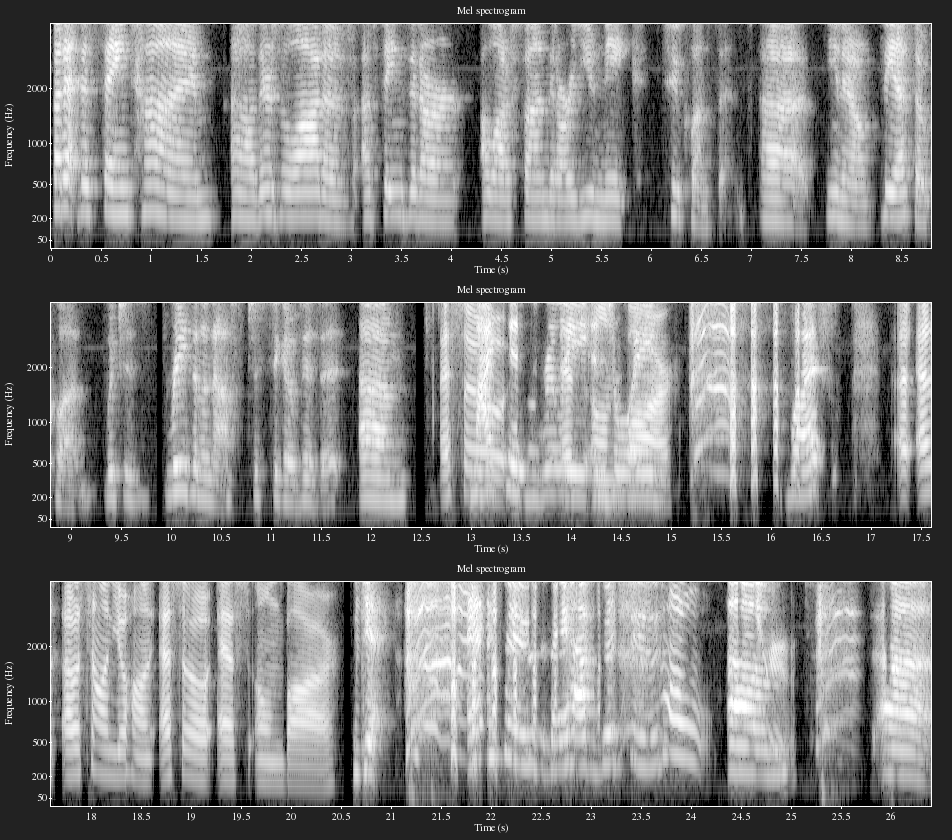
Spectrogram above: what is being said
But at the same time uh, there's a lot of of things that are a lot of fun that are unique to Clemson. Uh, you know, the Esso Club, which is reason enough just to go visit. Um, SO, my kids really on enjoyed bar. what? I, I- I was telling Johan, SOS on bar. Yes. and food. They have good food. Oh, Um, true. uh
